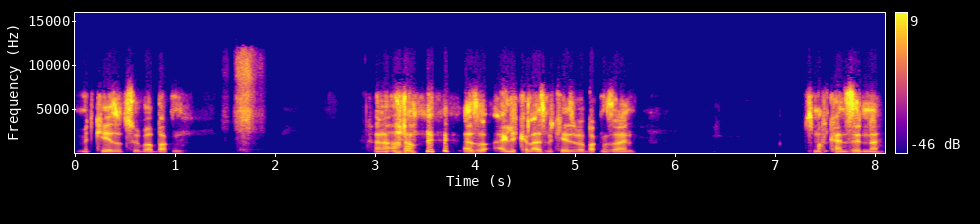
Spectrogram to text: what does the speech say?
mit Käse zu überbacken. Keine Ahnung. Also eigentlich kann alles mit Käse überbacken sein. Das macht keinen Sinn, ne?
